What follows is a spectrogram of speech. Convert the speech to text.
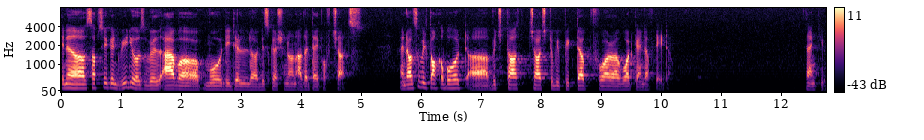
in a subsequent videos we will have a more detailed uh, discussion on other type of charts and also we will talk about uh, which charts to be picked up for uh, what kind of data. Thank you.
